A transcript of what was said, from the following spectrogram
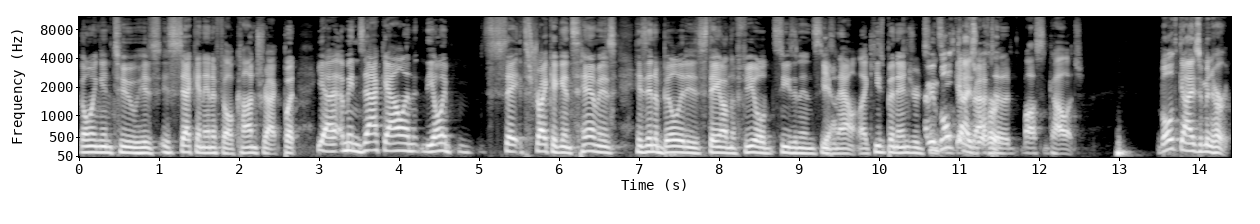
going into his his second NFL contract. But yeah, I mean Zach Allen, the only say, strike against him is his inability to stay on the field season in season yeah. out. Like he's been injured I mean, both he guys drafted at Boston College. Both guys have been hurt.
